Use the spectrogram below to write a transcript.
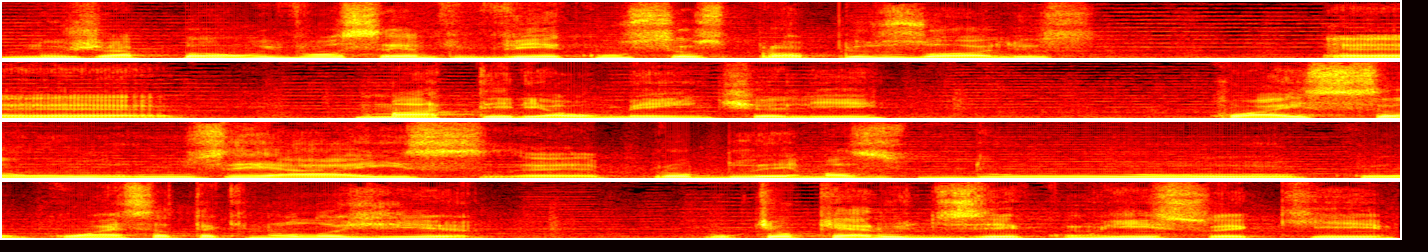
no Japão e você vê com seus próprios olhos, é, materialmente ali, quais são os reais é, problemas do, com, com essa tecnologia. O que eu quero dizer com isso é que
